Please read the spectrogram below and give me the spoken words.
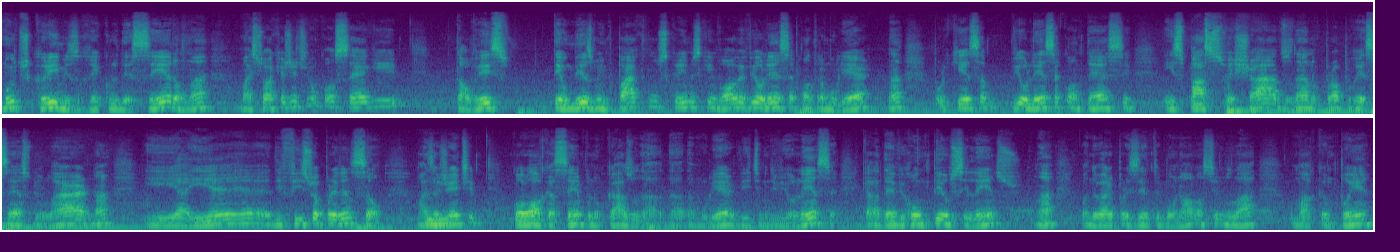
muitos crimes recrudesceram, né? mas só que a gente não consegue, talvez, ter o mesmo impacto nos crimes que envolvem a violência contra a mulher, né? porque essa violência acontece em espaços fechados, né? no próprio recesso do lar, né? e aí é difícil a prevenção. Mas a gente coloca sempre, no caso da, da, da mulher vítima de violência, que ela deve romper o silêncio. Né? Quando eu era presidente do tribunal, nós tínhamos lá uma campanha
